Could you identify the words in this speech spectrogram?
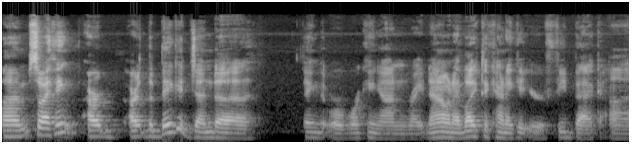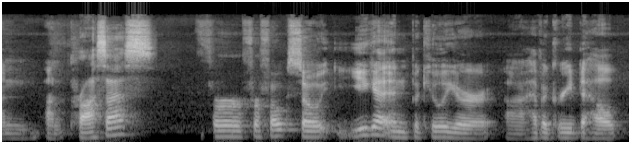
Um, so I think our, our, the big agenda thing that we're working on right now, and I'd like to kind of get your feedback on, on process for, for folks. So Yiga and Peculiar uh, have agreed to help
